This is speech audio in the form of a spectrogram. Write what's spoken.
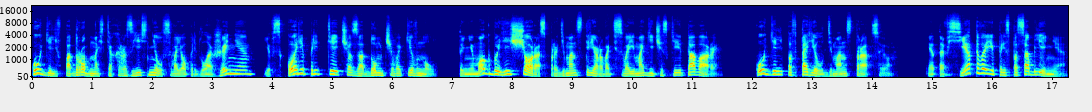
Кугель в подробностях разъяснил свое предложение, и вскоре предтеча задумчиво кивнул. «Ты не мог бы еще раз продемонстрировать свои магические товары?» Кугель повторил демонстрацию. «Это все твои приспособления?»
